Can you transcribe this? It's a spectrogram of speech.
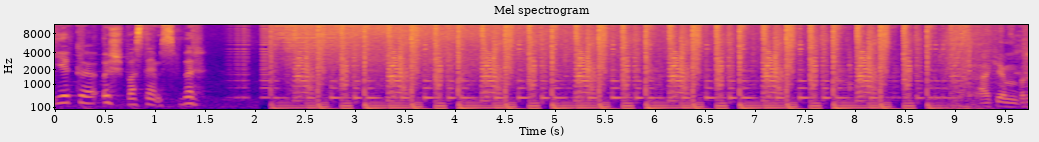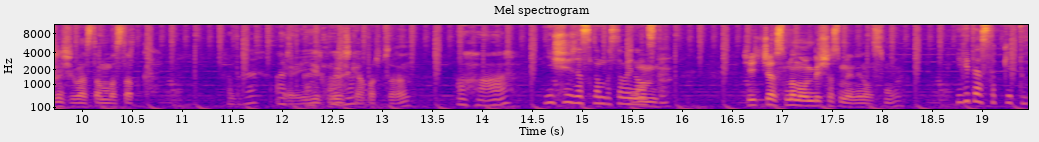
екі үш бастаймыз. Бір. Әкем бірінші класстан бастап. Алдыға? Артқа? еркін күреске апарып тастаған. Аха неше жастан бастап айналыстың? Жеті жасымнан он бес жасымнан айналыстым ғой. Неге тастап кеттің?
